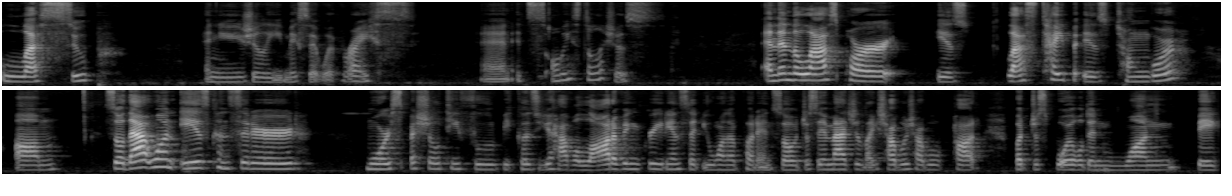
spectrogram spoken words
less soup, and you usually mix it with rice, and it's always delicious. And then the last part is last type is jeongol. Um, so that one is considered more specialty food because you have a lot of ingredients that you want to put in. So just imagine like shabu shabu pot, but just boiled in one big,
